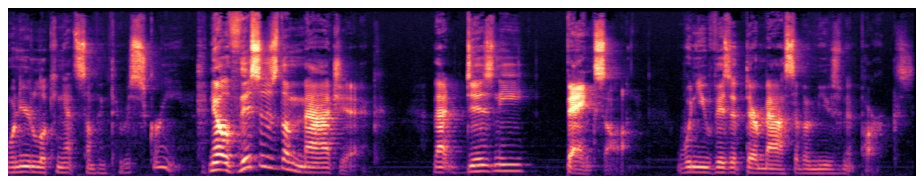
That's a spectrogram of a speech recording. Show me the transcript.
when you're looking at something through a screen. Now, this is the magic that Disney banks on when you visit their massive amusement parks.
